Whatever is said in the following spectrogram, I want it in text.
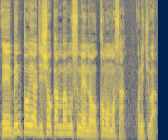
えー、弁当屋自称看板娘のこももさんこんにちは。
